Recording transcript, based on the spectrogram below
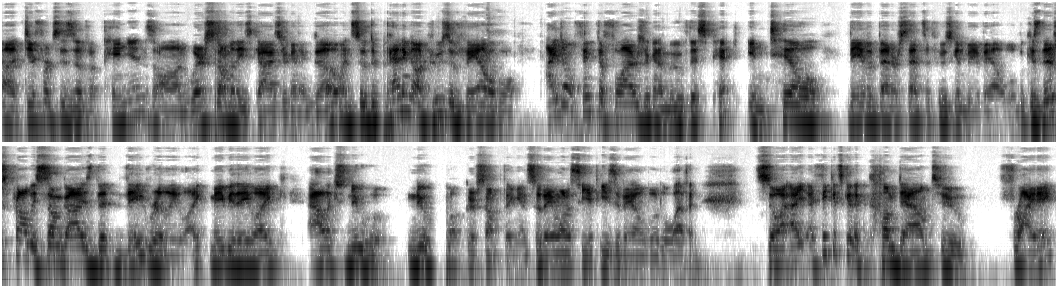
uh, differences of opinions on where some of these guys are going to go, and so depending on who's available, I don't think the Flyers are going to move this pick until they have a better sense of who's going to be available. Because there's probably some guys that they really like. Maybe they like Alex Newhook, Newhook or something, and so they want to see if he's available at 11. So I, I think it's going to come down to Friday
